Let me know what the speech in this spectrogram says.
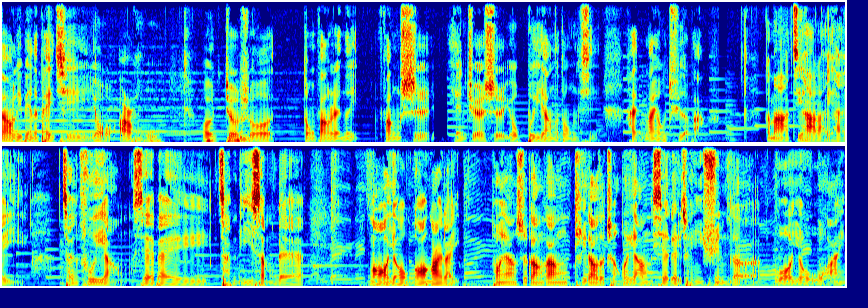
到里边的配器有二胡，我就说东方人的方式演爵士有不一样的东西，还蛮有趣的吧。咁啊，接下来系陈辉阳写俾陈医生嘅《我有我爱你》，同样是刚刚提到的陈辉阳写给陈奕迅的《我有我爱你》。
